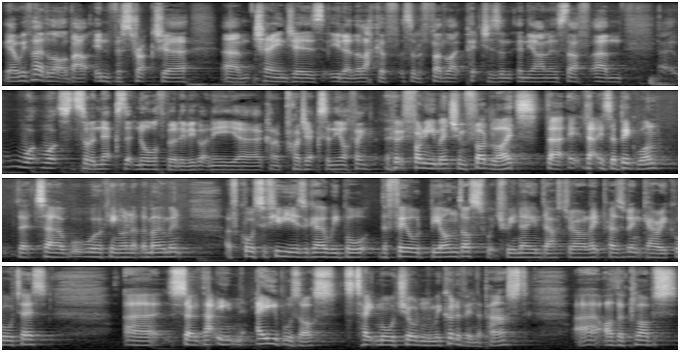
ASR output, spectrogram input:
Yeah, we've heard a lot about infrastructure um, changes, you know, the lack of sort of floodlight pitches in, in the island and stuff. Um, what, what's sort of next at Northfield? Have you got any uh, kind of projects in the offing? It's funny you mentioned floodlights. That, that is a big one that uh, we're working on at the moment. Of course, a few years ago, we bought the field beyond us, which we named after our late president, Gary Cortez. Uh, so that enables us to take more children than we could have in the past. Uh, other clubs,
